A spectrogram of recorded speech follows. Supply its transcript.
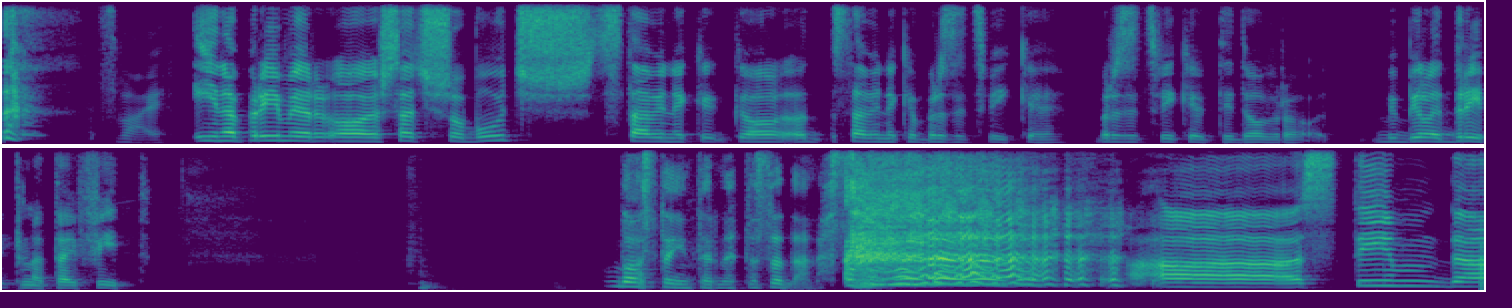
Cvaj. I, na primjer, šta ćeš obući, stavi neke, stavi neke brze cvike. Brze cvike ti dobro, bi bile drip na taj fit. Dosta interneta za danas. A, s tim da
